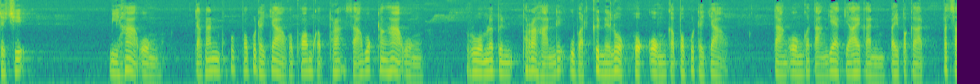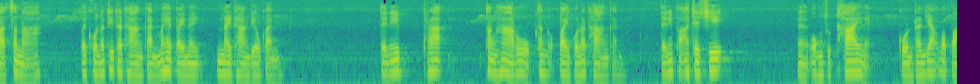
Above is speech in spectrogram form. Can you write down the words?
จฉิมีห้าองค์ จากนั้นพระพุทธเจ้าก็พร้อมกับพระสาวกทั้งห้าองค์ รวมแล้วเป็นพระหันได้อุบัติขึ้นในโลกหกองค์กับพระพุทธเจ้า ต่างองค์ก็ต่างแยกย้ายกันไปประกาศพระศาสนา ไปคนละทิศทางกันไม่ให้ไปในในทางเดียวกัน แต่นี้พระทั้งห้ารูปทั้งไปคนละทางกัน แต่นี้พระอาจชิองค์สุดท้ายเนี่ยโกนทัญญาวปะ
